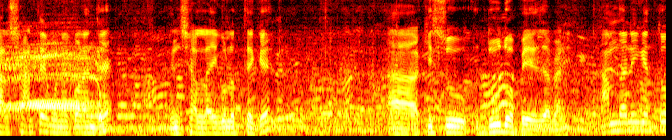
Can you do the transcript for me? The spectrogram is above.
আর সাথে মনে করেন যে, ইনশাল্লাহ এগুলোর থেকে কিছু দুধও পেয়ে যাবেন। আমদানি কিন্তু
